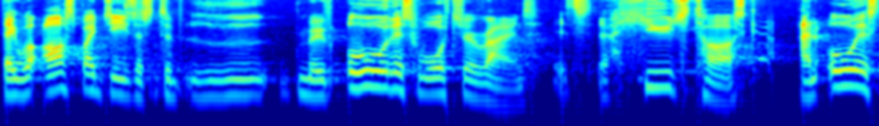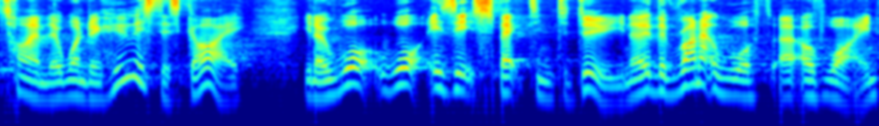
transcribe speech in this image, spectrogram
They were asked by Jesus to l- move all this water around. It's a huge task. And all this time, they're wondering, who is this guy? You know, what, what is he expecting to do? You know, they've run out of, water, uh, of wine,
